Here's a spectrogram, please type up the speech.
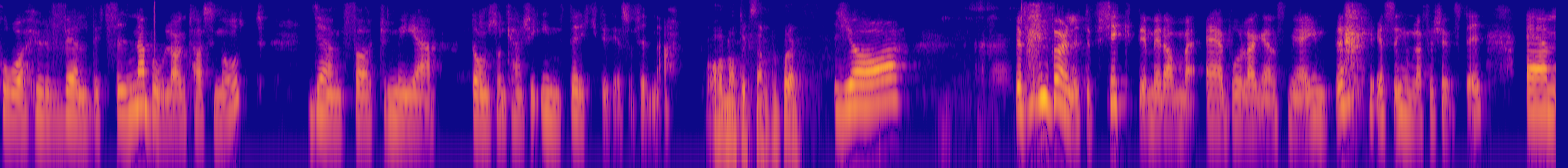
på hur väldigt fina bolag tas emot jämfört med de som kanske inte riktigt är så fina. Har du något exempel på det? Ja, jag vill vara lite försiktig med de eh, bolagen som jag inte är så himla förtjust i. Eh,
